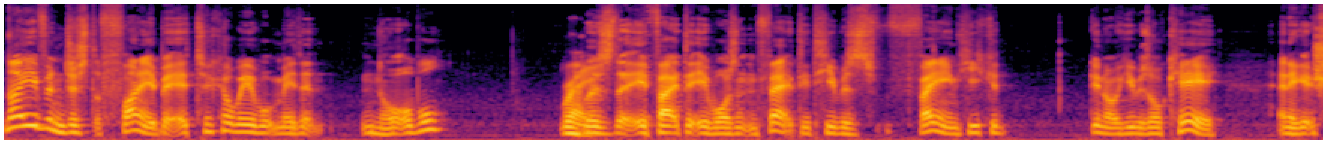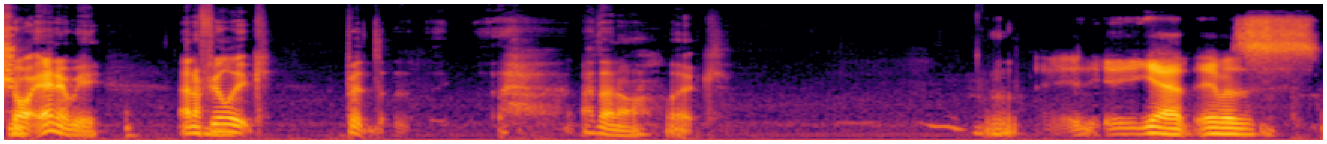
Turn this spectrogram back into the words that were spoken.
not even just funny, but it took away what made it notable. Right. Was the fact that he wasn't infected. He was fine. He could, you know, he was okay, and he gets mm. shot anyway. And I feel mm. like, but I don't know, like uh, yeah, it was.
